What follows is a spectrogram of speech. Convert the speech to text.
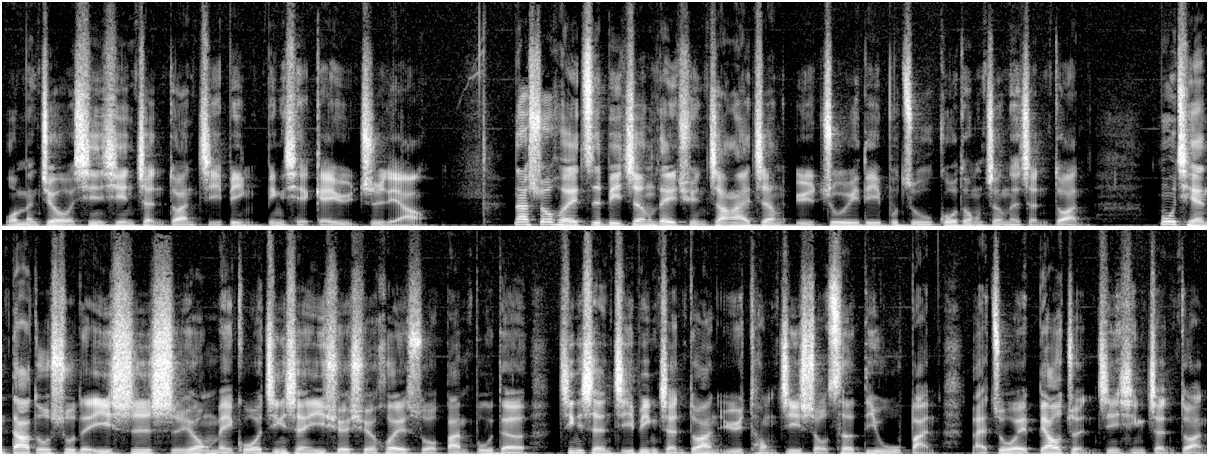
我们就有信心诊断疾病，并且给予治疗。那说回自闭症类群障碍症与注意力不足过动症的诊断。目前，大多数的医师使用美国精神医学学会所颁布的《精神疾病诊断与统计手册》第五版来作为标准进行诊断。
